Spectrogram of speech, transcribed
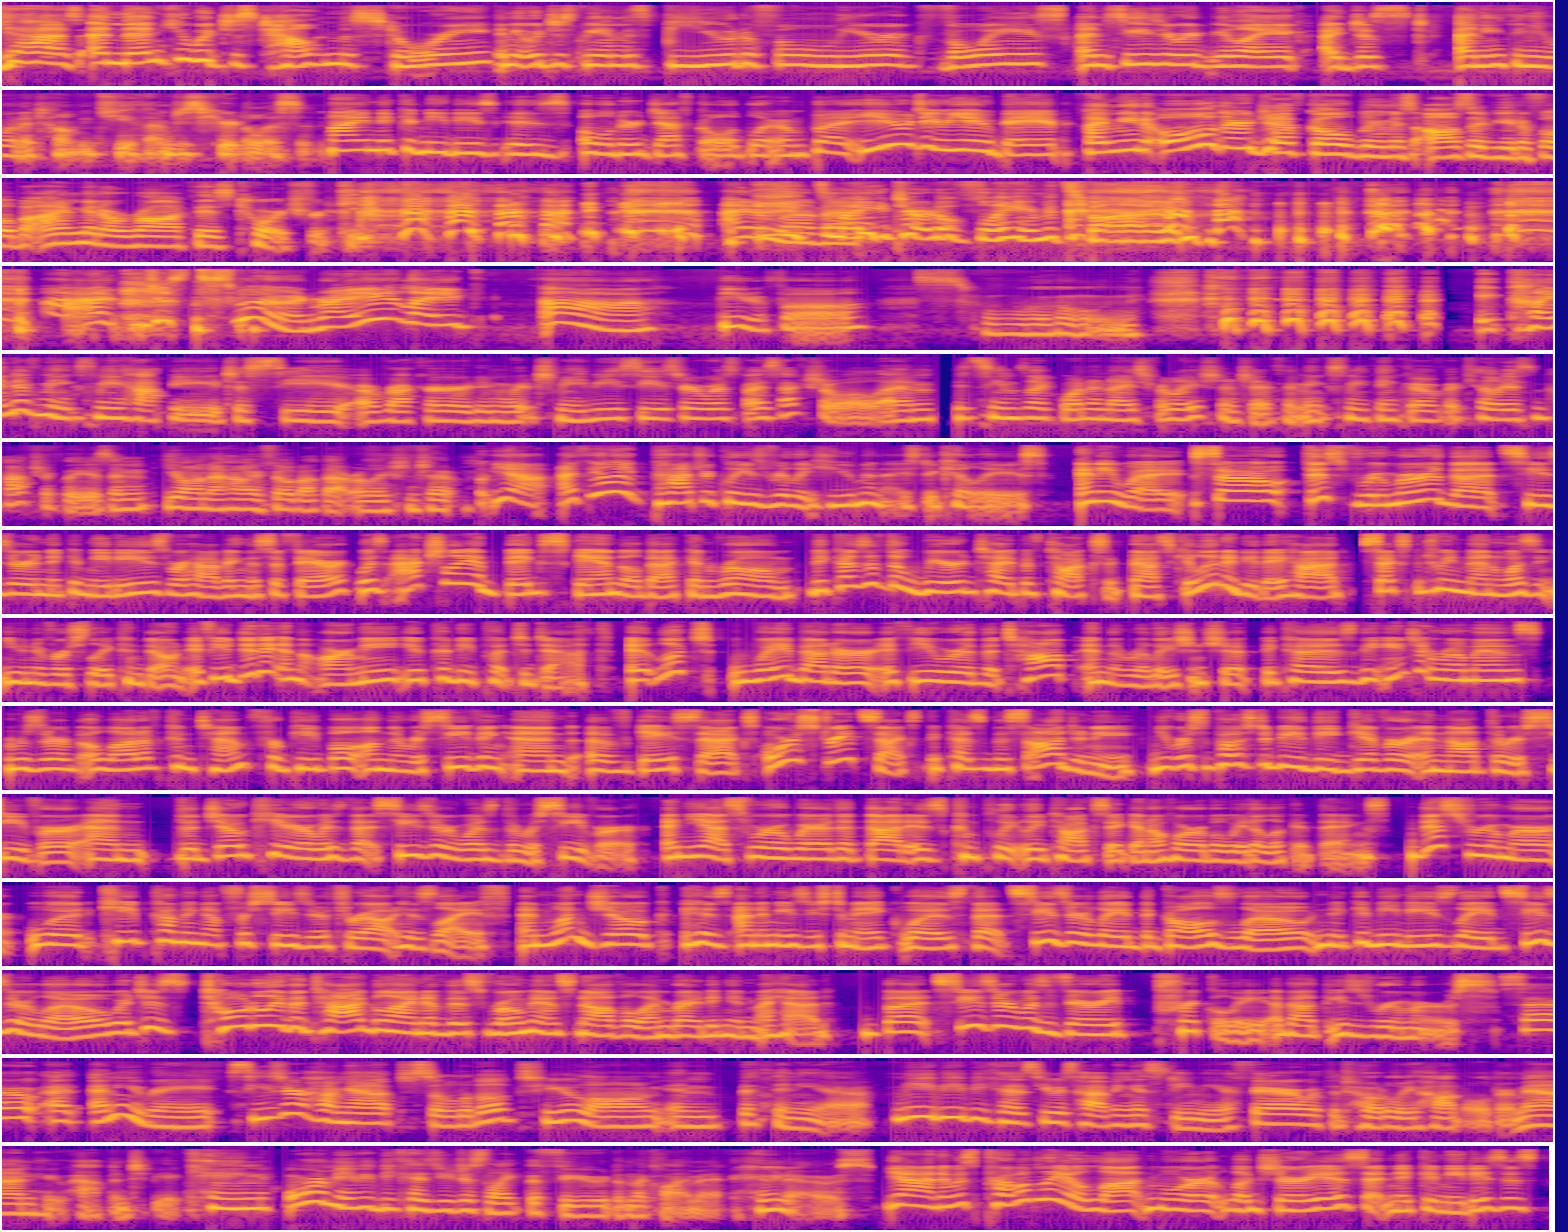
Yes. And then he would just tell him a story and it would just be in this beautiful lyric voice. And Caesar would be like, I just, anything you want to tell me, Keith, I'm just here to listen. My Nicomedes is older Jeff Goldblum, but you do you, babe. I mean, older Jeff Goldblum is also beautiful, but I'm going to rock this torch for Keith. I love it's it. my eternal flame. It's fine. I just swoon, right? Like, ah, beautiful. Swoon. it kind of makes me happy to see a record in which maybe Caesar was bisexual. And it seems like what a nice relationship. It makes me think of Achilles and Patroclus. And you all know how I feel about that relationship. Yeah, I feel like Patroclus really humanized Achilles. Anyway, so this rumor that Caesar and Nicomedes were having this affair was actually a big scandal back in Rome because of the weird type of toxic masculinity they had. Sex between men wasn't universally condoned. If you did it in the army, you could be put to death. It looked way better if you were the top in the relationship because the ancient Romans reserved a lot of contempt for people on the receiving end of gay sex or straight sex because misogyny. You were supposed to be the giver and not the receiver. And the joke here was that Caesar was the receiver. And yes, we're aware that that is completely toxic and a horrible way to look at things. This rumor would keep coming up for Caesar throughout his life. And one joke his enemies used to make was that Caesar laid the Gauls low, Nicomedes laid Caesar low, which is totally the tagline of this romance novel I'm writing in my head. But Caesar was very prickly about these rumors. So, at any rate, Caesar hung out just a little too long in Bithynia. Maybe because he was having a steamy affair with a totally hot older man who happened to be a king, or maybe because you just like the food and the climate. Who knows? Yeah, and it was probably a lot more luxurious at Nicomedes'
